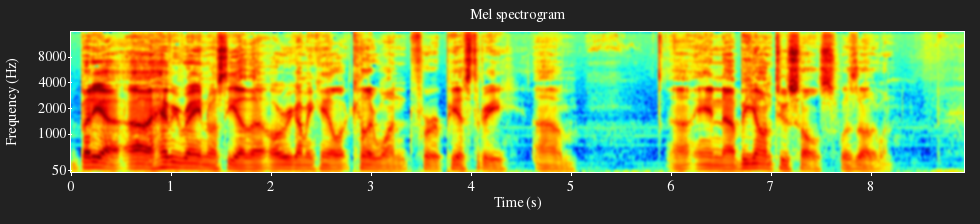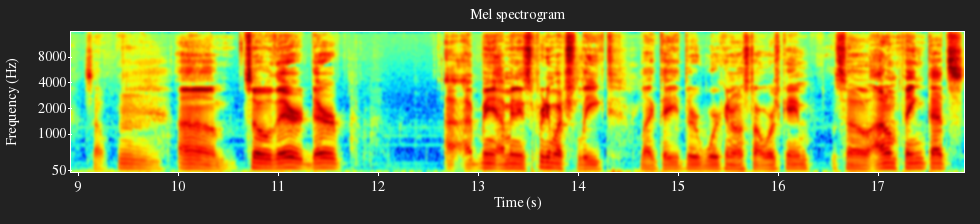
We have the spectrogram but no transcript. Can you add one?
but yeah, uh, Heavy Rain was the other Origami Killer, killer one for PS3. Um, uh, and uh, Beyond Two Souls was the other one. So, Mm. um, so they're they're. I, I mean, I mean, it's pretty much leaked. Like they they're working on a Star Wars game. So I don't think that's.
